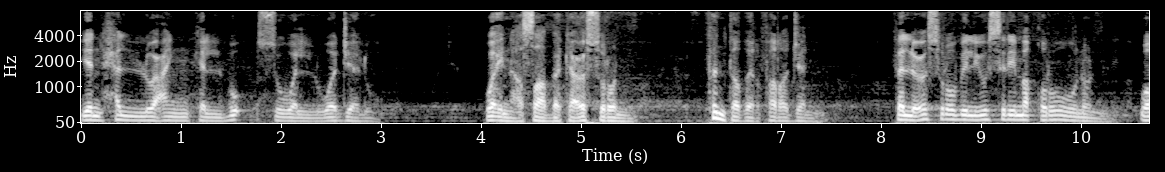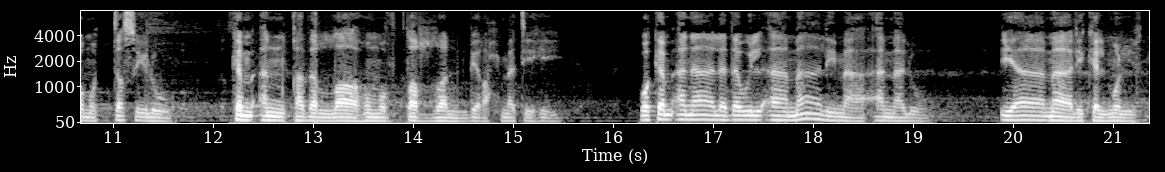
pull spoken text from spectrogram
ينحل عنك البؤس والوجل. وإن أصابك عسر فانتظر فرجا. فالعسر باليسر مقرون ومتصل كم أنقذ الله مضطرا برحمته وكم أنال ذوي الآمال ما أملوا. يا مالك الملك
